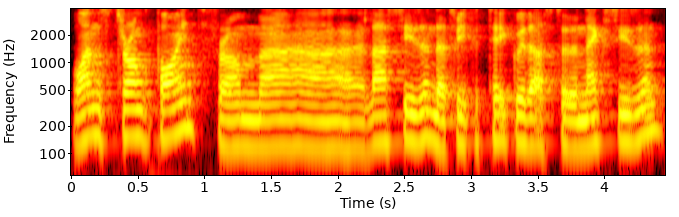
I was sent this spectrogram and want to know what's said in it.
one strong point from uh, last season that we could take with us to the next season,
